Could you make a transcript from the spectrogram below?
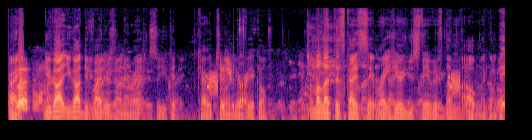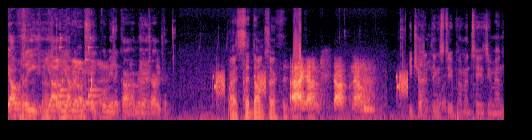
All right, you got you got dividers in there, right? So you could carry two in your vehicle. I'm gonna let this guy sit right here. You stay with them. Oh, I'm gonna go Hey, get the y- y'all, y'all made a mistake. Put me in the car. I'm in a charger. All right, sit down, sir. I got him stopped now. You try anything stupid, I'm gonna tase you, man.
